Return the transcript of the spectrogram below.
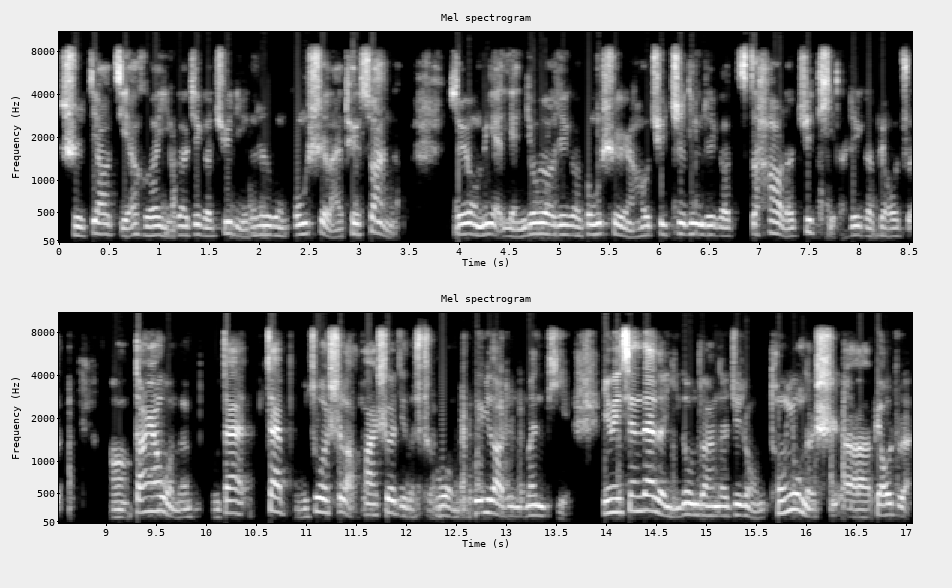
是要结合一个这个距离的这种公式来推算的。所以我们也研究了这个公式，然后去制定这个字号的具体的这个标准。啊，当然我们不在在不做适老化设计的时候，我们会遇到这种问题，因为现在的移动端的这种通用的是呃标准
